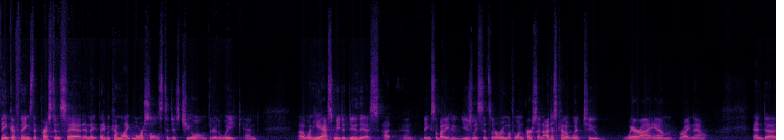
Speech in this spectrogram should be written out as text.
think of things that Preston said, and they, they become like morsels to just chew on through the week. And uh, when he asked me to do this, I, and being somebody who usually sits in a room with one person, I just kind of went to where I am right now. And uh,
